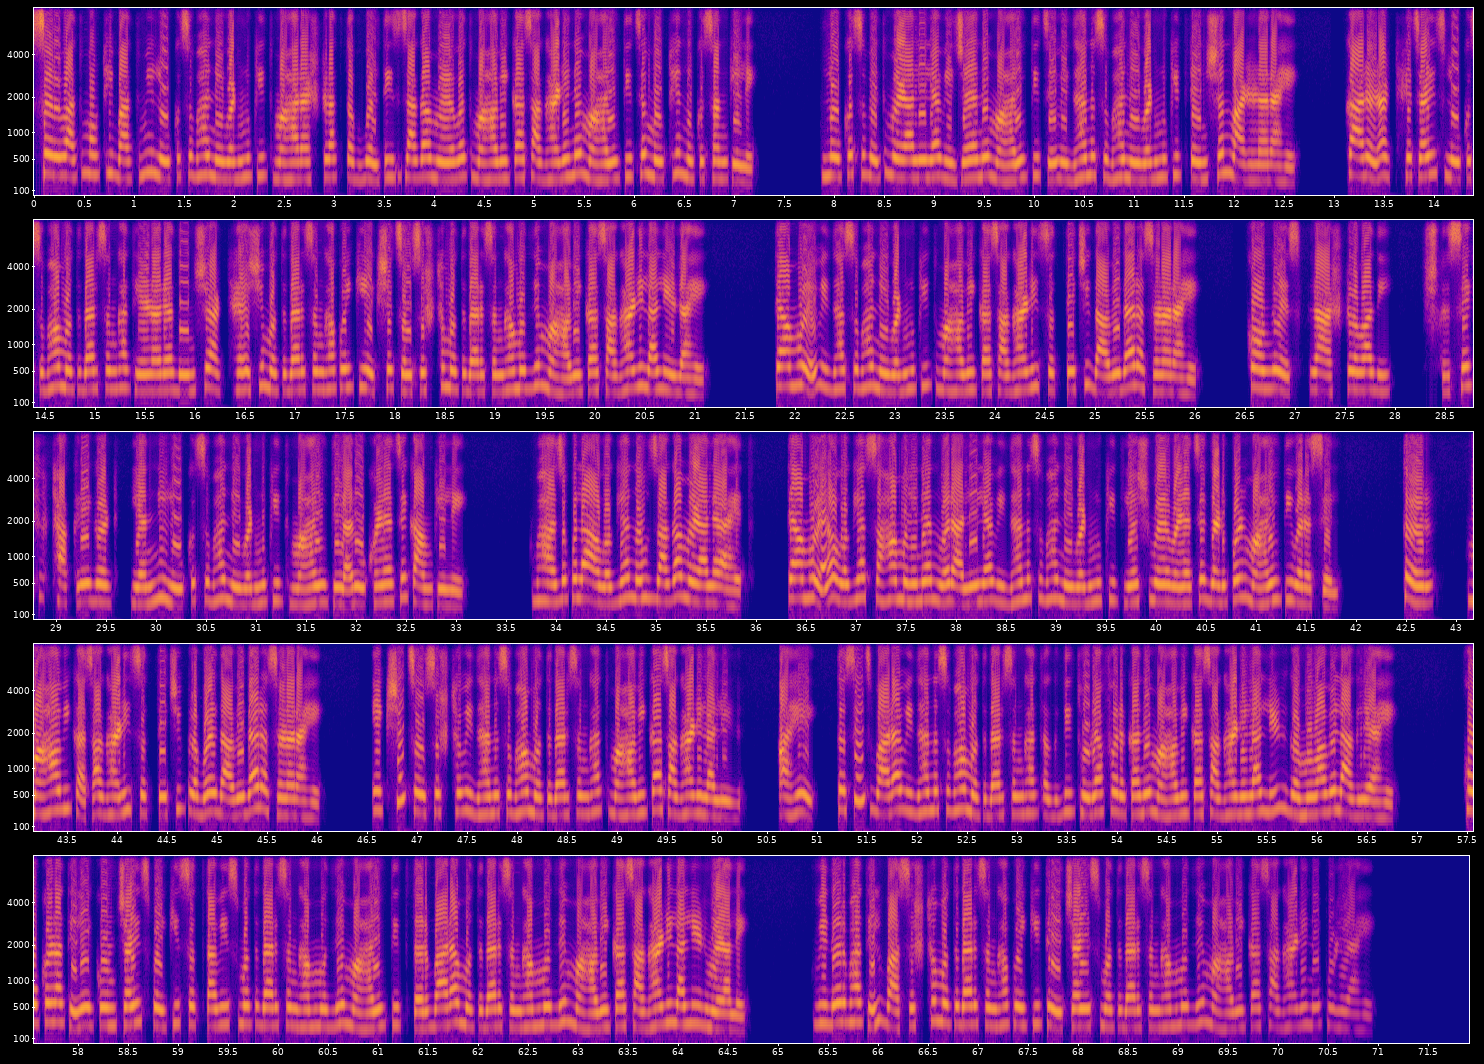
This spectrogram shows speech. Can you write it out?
सर्वात मोठी बातमी लोकसभा निवडणुकीत महाराष्ट्रात तब्बल तीस जागा मिळवत महाविकास आघाडीने महायुतीचे मोठे नुकसान केले. लोकसभेत मिळालेल्या विजयाने महायुतीचे विधानसभा निवडणुकीत टेन्शन वाढणार आहे. कारण अठ्ठेचाळीस लोकसभा मतदारसंघात येणाऱ्या दोनशे अठ्ठ्याऐंशी मतदारसंघापैकी एकशे चौसष्ट मतदारसंघामध्ये महाविकास आघाडीला लीड आहे. त्यामुळे विधानसभा निवडणुकीत महाविकास आघाडी सत्तेची दावेदार असणार आहे. काँग्रेस राष्ट्रवादी शिवसेना ठाकरे गट यांनी लोकसभा निवडणुकीत महायुतीला रोखण्याचे काम केले. भाजपला अवघ्या नऊ जागा मिळाल्या आहेत. त्यामुळे अवघ्या सहा महिन्यांवर आलेल्या विधानसभा निवडणुकीत यश मिळवण्याचे दडपण महायुतीवर असेल. तर महाविकास आघाडी सत्तेची प्रबळ दावेदार असणार आहे. एकशे चौसष्ट विधानसभा मतदारसंघात महाविकास आघाडीला लीड आहे. तसेच बारा विधानसभा मतदारसंघात अगदी थोड्या फरकाने महाविकास आघाडीला लीड गमवावे लागले आहे. कोकणातील एकोणचाळीस पैकी सत्तावीस मतदारसंघांमध्ये महायुतीत तर बारा मतदारसंघांमध्ये महाविकास आघाडीला लीड मिळाले. विदर्भातील बासष्ट मतदारसंघापैकी त्रेचाळीस मतदारसंघांमध्ये महाविकास आघाडीने पुढे आहे.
